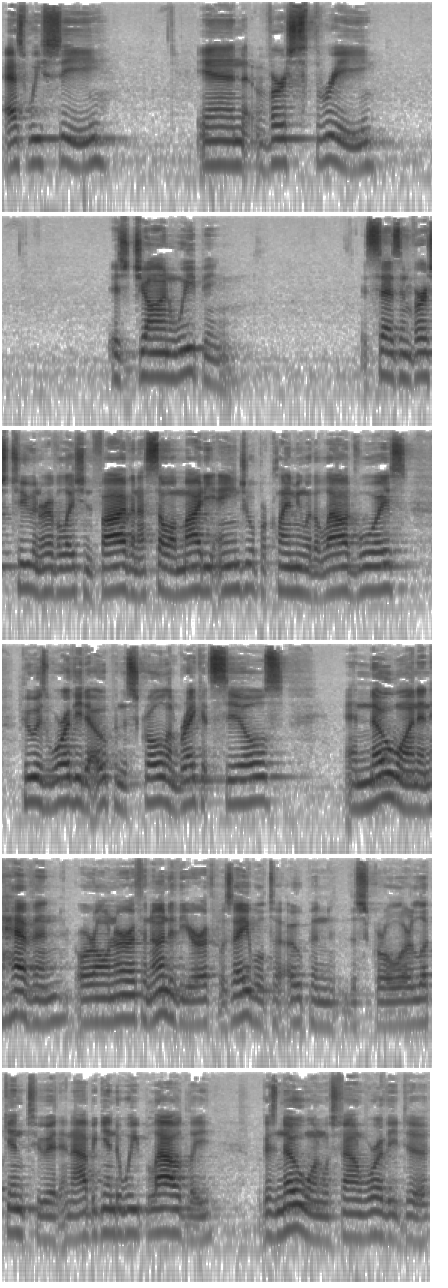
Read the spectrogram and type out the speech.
as we see in verse 3, is John weeping? It says in verse 2 in Revelation 5 And I saw a mighty angel proclaiming with a loud voice, Who is worthy to open the scroll and break its seals? And no one in heaven or on earth and under the earth was able to open the scroll or look into it. And I began to weep loudly because no one was found worthy to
